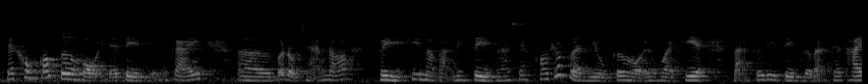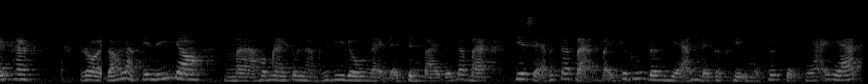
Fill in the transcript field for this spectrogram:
sẽ không có cơ hội để tìm những cái uh, bất động sản đó. Vì khi mà bạn đi tìm ha sẽ có rất là nhiều cơ hội ở ngoài kia bạn cứ đi tìm rồi bạn sẽ thấy ha rồi đó là cái lý do mà hôm nay tôi làm cái video này để trình bày với các bạn chia sẻ với các bạn bảy cái bước đơn giản để thực hiện một cái cuộc ngã giá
